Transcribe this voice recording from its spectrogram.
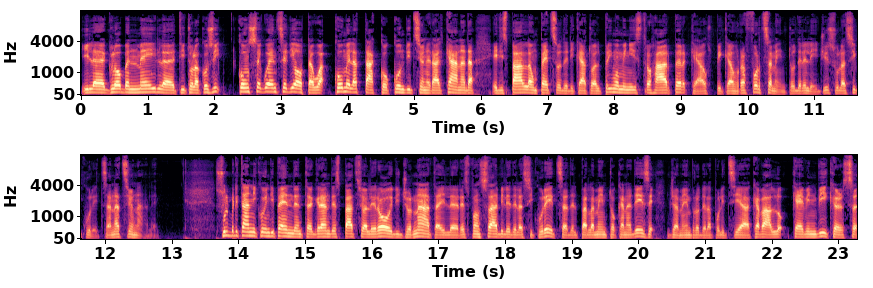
Il Globe and Mail titola così Conseguenze di Ottawa, come l'attacco condizionerà il Canada e di spalla un pezzo dedicato al primo ministro Harper che auspica un rafforzamento delle leggi sulla sicurezza nazionale. Sul britannico Independent, grande spazio all'eroe di giornata, il responsabile della sicurezza del Parlamento canadese, già membro della polizia a cavallo, Kevin Vickers.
